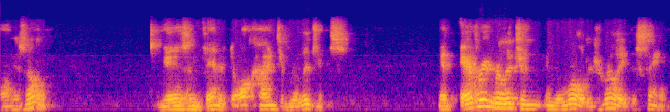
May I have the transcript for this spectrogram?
on his own. Man has invented all kinds of religions. And every religion in the world is really the same.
